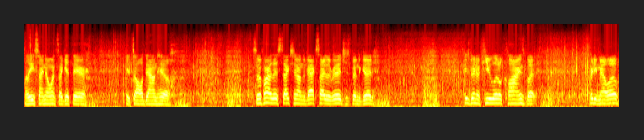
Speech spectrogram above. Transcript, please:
at least I know once I get there, it's all downhill. So far this section on the back side of the ridge has been good. There's been a few little climbs, but pretty mellow.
